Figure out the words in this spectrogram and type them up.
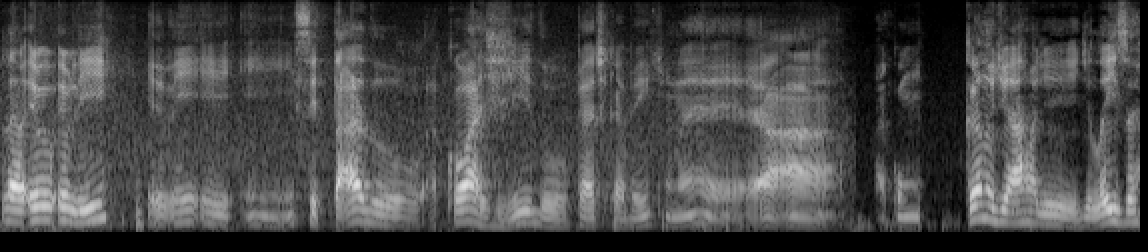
Não, eu, eu li, eu li incitado, coagido praticamente, né? A, a, a, com cano de arma de, de laser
